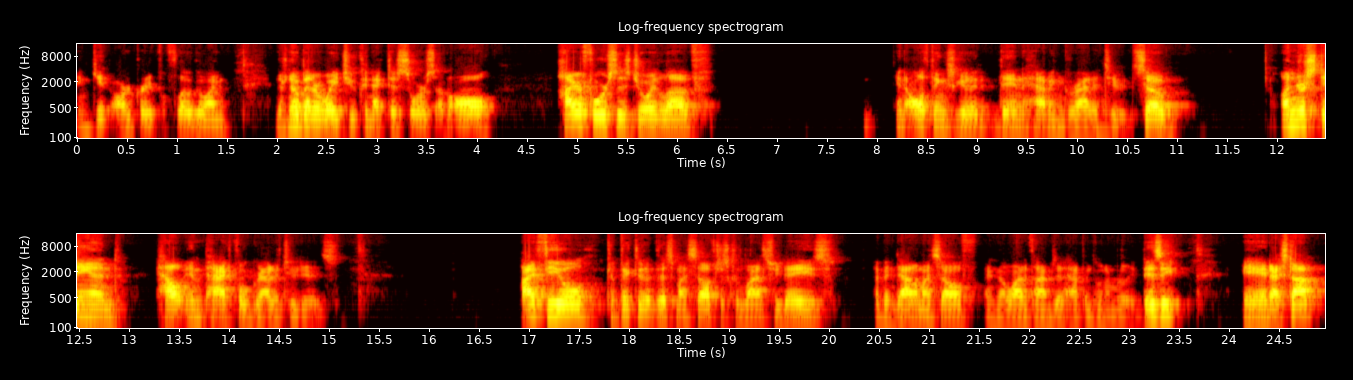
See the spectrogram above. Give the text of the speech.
and get our grateful flow going. There's no better way to connect to source of all higher forces, joy, love, and all things good than having gratitude. So understand how impactful gratitude is. I feel convicted of this myself just because the last few days I've been down on myself, and a lot of times it happens when I'm really busy. And I stop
